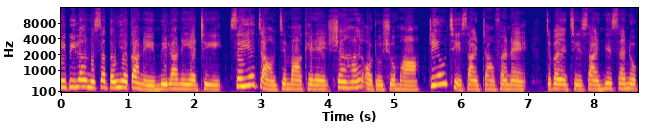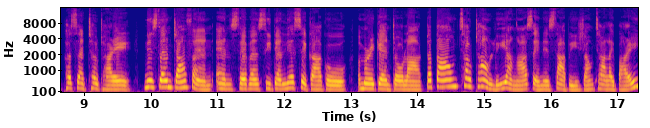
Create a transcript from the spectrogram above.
ဧပြီလ23ရက်ကနေမေလ2ရက်ထိ10ရက်ကြာကျင်းပခဲ့တဲ့ရှန်ဟိုင်းအော်တိုရှိုးမှာတရုတ်ခြေဆိုင်တောင်ဖန်နဲ့ဂျပန်ခြေဆိုင်နစ်ဆန်တို့ဖက်ဆက်ထုတ်ထားတဲ့နစ်ဆန်တောင်ဖန် N7 စီတန်လျှက်စစ်ကားကိုအမေရိကန်ဒေါ်လာ16450နဲ့စပြီးရောင်းချလိုက်ပါတယ်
